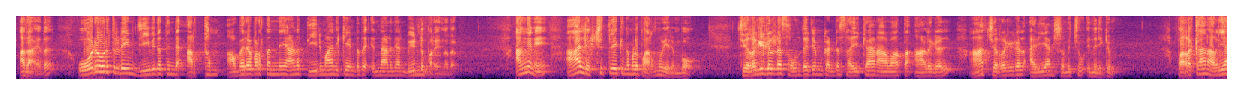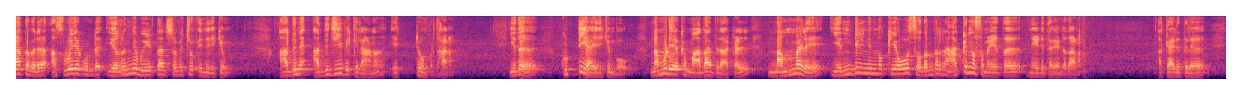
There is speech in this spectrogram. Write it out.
അതായത് ഓരോരുത്തരുടെയും ജീവിതത്തിന്റെ അർത്ഥം അവരവർ തന്നെയാണ് തീരുമാനിക്കേണ്ടത് എന്നാണ് ഞാൻ വീണ്ടും പറയുന്നത്. അങ്ങനെ ആ ലക്ഷ്യത്തിലേക്ക് നമ്മൾ പറഞ്ഞു വരുമ്പോൾ ചിറകുകളുടെ സൗന്ദര്യം കണ്ട് സഹിക്കാനാവാത്ത ആളുകൾ ആ ചിറകുകൾ അരിയാൻ ശ്രമിച്ചു എന്നിരിക്കും. പറക്കാൻ അറിയാത്തവർ അസൂയ കൊണ്ട് എറിഞ്ഞു വീഴ്ത്താൻ ശ്രമിച്ചു എന്നിരിക്കും. അതിനെ അതിജീവിക്കലാണ് ഏറ്റവും പ്രധാനം. ഇത് കുട്ടിയായിരിക്കുമ്പോൾ നമ്മുടെയൊക്കെ മാതാപിതാക്കൾ നമ്മളെ എന്തിൽ നിന്നൊക്കെയോ സ്വതന്ത്രനാക്കുന്ന സമയത്ത് നേടിത്തരേണ്ടതാണ്. അക്കാര്യത്തിൽ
